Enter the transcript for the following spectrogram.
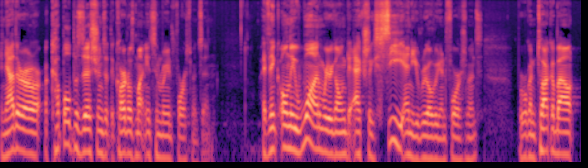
and now there are a couple positions that the Cardinals might need some reinforcements in. I think only one where you're going to actually see any real reinforcements. But we're going to talk about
